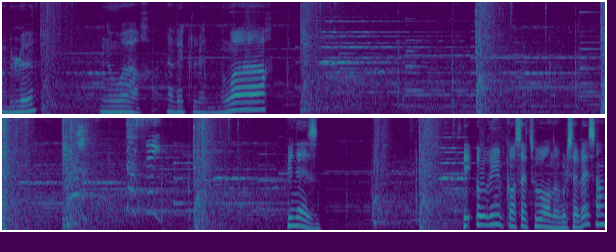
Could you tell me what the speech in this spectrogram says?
bleu, noir avec le noir. Punaise. C'est horrible quand ça tourne, vous le savez ça?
